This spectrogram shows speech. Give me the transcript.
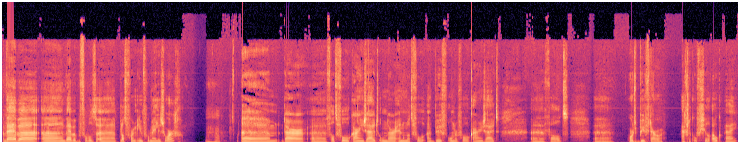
We hebben, eh, we hebben bijvoorbeeld eh, platform Informele Zorg. Mhm. Ehm, daar eh, valt Vol elkaar in Zuid onder. En omdat vol, BUF onder Vol elkaar in Zuid eh, valt, eh, hoort BUF daar eigenlijk officieel ook bij.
